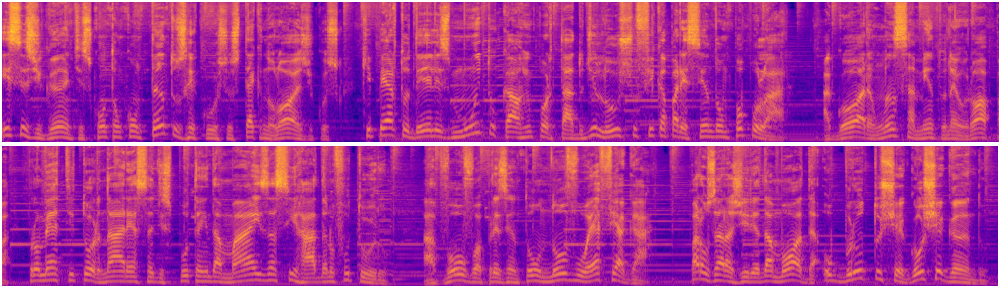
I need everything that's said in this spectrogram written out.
Esses gigantes contam com tantos recursos tecnológicos que perto deles muito carro importado de luxo fica parecendo um popular. Agora, um lançamento na Europa promete tornar essa disputa ainda mais acirrada no futuro. A Volvo apresentou o novo FH. Para usar a gíria da moda, o bruto chegou chegando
